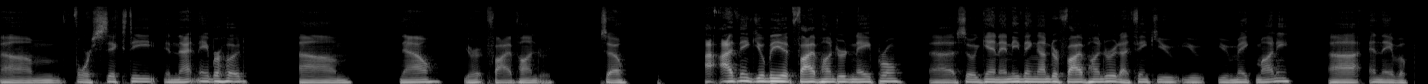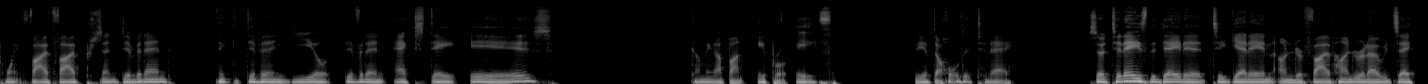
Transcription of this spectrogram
um, 460 in that neighborhood. Um, now you're at 500. So I think you'll be at 500 in April. Uh, so again, anything under 500, I think you you you make money. Uh, and they have a 0.55% dividend. I think the dividend yield, dividend X date is coming up on April 8th. So you have to hold it today. So today's the day to, to get in under 500, I would say.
